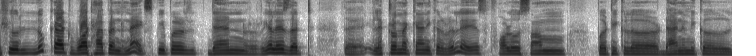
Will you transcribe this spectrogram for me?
if you look at what happened next people then realize that the electromechanical relays follow some particular dynamical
